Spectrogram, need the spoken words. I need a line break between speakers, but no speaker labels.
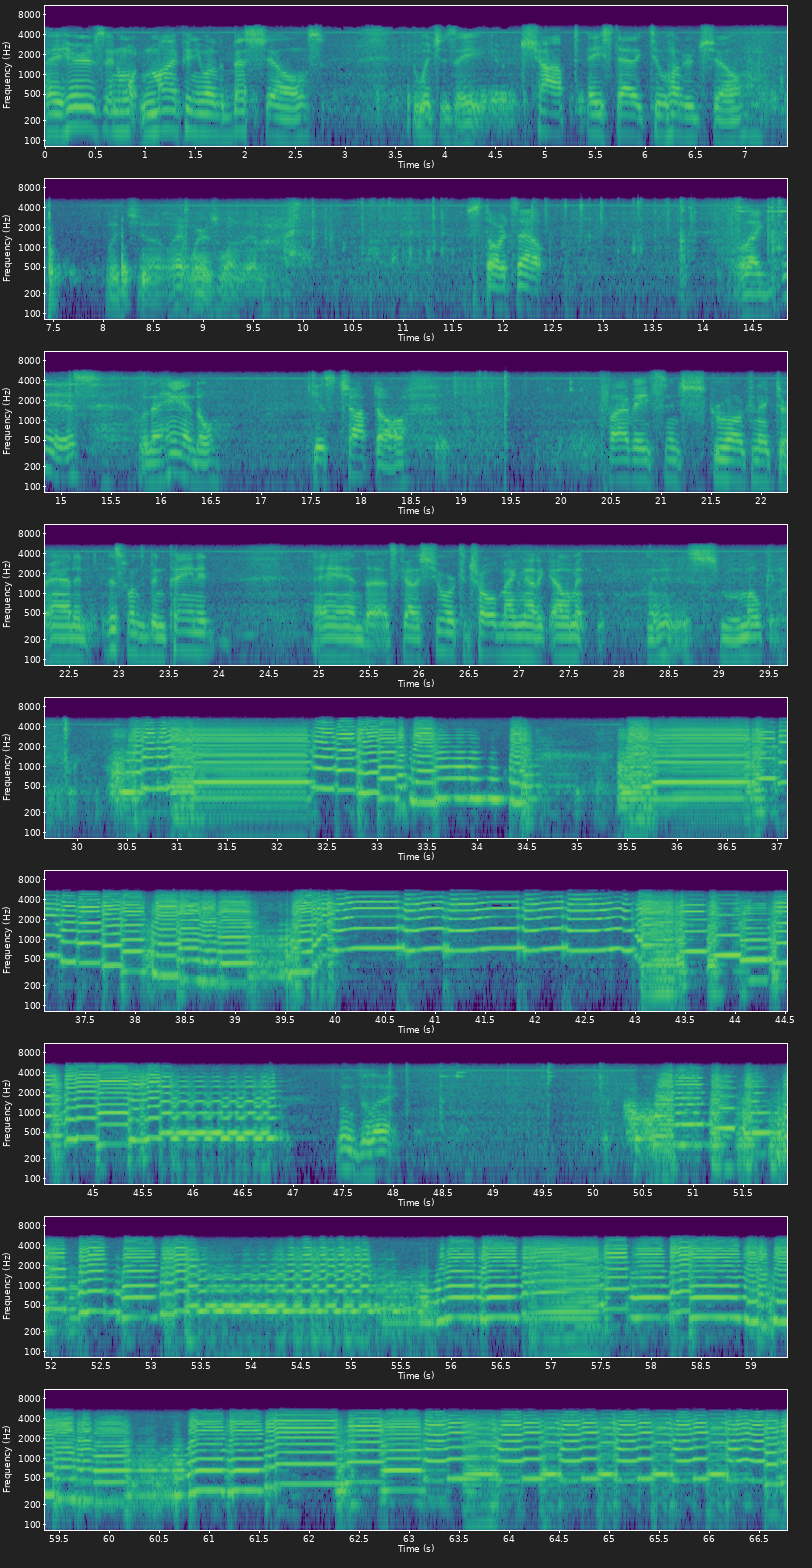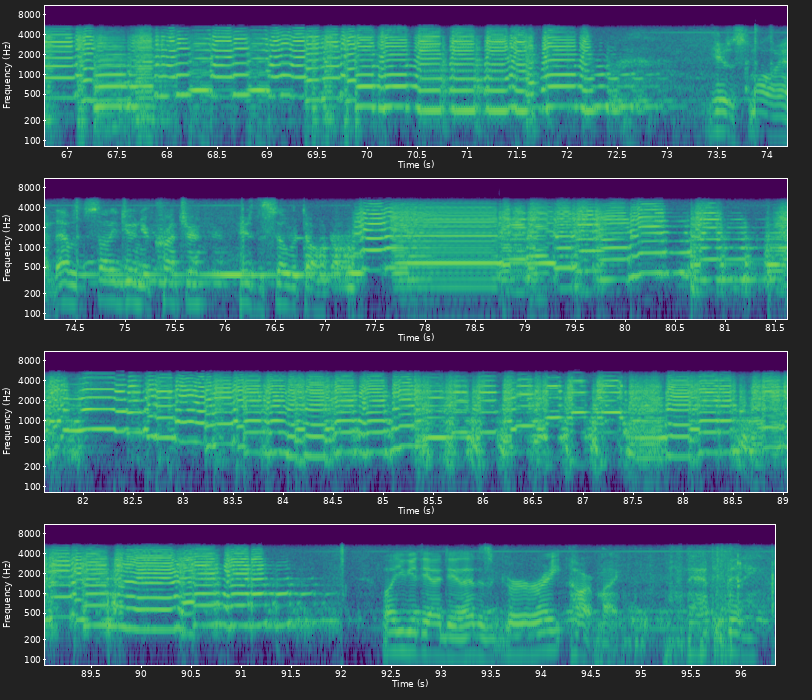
Hey, here's, in, in my opinion, one of the best shells, which is a chopped Astatic 200 shell, which, uh, where's one of them? Starts out like this, with a handle, gets chopped off, 5 8 inch screw-on connector added. This one's been painted, and uh, it's got a Shure controlled magnetic element and it is smoking. Little delay. Here's a smaller amp. That was a Sonny Junior Cruncher. Here's the Silver Dog. Well, you get the idea. That is a great harp mic. Happy bidding.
